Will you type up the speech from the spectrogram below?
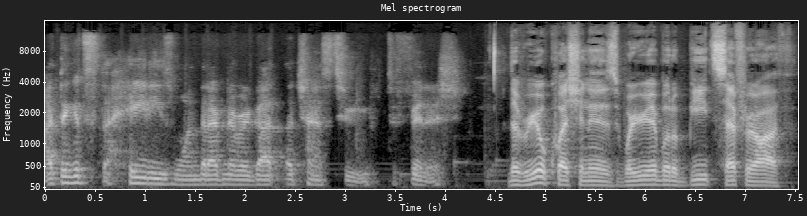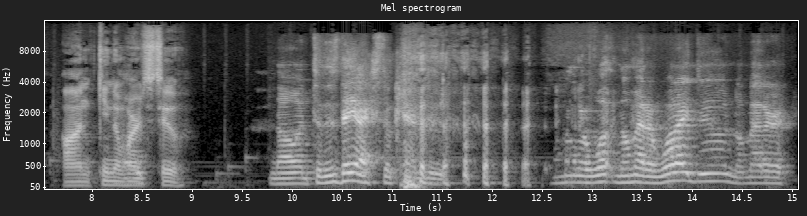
I think it's the Hades one that I've never got a chance to to finish. The real question is, were you able to beat Sephiroth on Kingdom. Hearts 2? No, and to this day I still can't do. it. no matter what, no matter what I do, no matter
